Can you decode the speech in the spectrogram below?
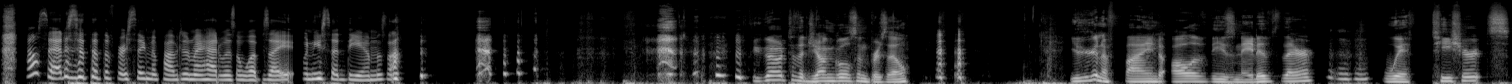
How sad is it that the first thing that popped in my head was a website when you said the Amazon? if you go out to the jungles in Brazil, you're going to find all of these natives there mm-hmm. with t-shirts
